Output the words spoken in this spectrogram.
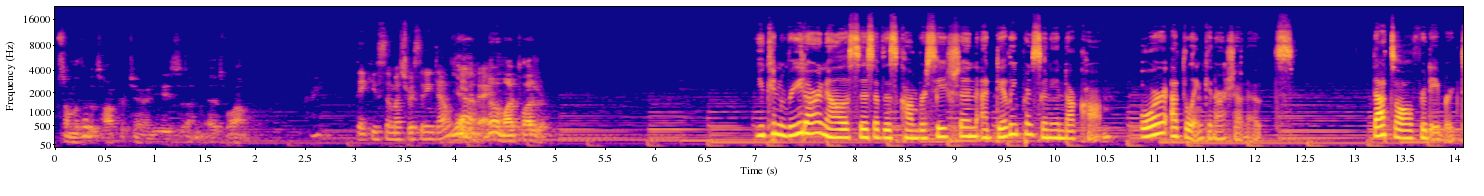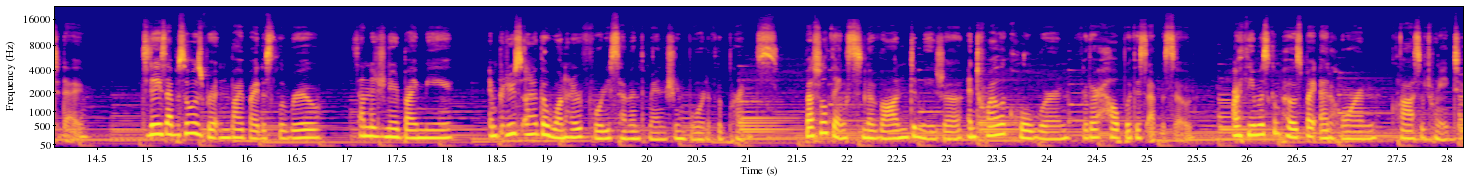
some of those opportunities um, as well. Thank you so much for sitting down with Yeah, me today. no, my pleasure. You can read our analysis of this conversation at dailyprincetonian.com or at the link in our show notes. That's all for Daybreak today. Today's episode was written by Vitus Larrieu, sound engineered by me, and produced under the 147th Managing Board of The Prince. Special thanks to Navon Demeja and Twyla Colburn for their help with this episode. Our theme was composed by Ed Horn, class of 22.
